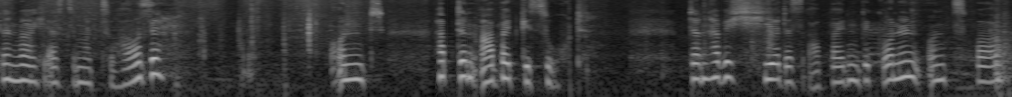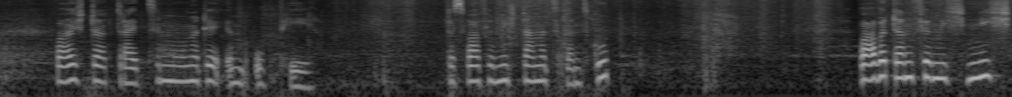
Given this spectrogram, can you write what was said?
Dann war ich erst einmal zu Hause und habe dann Arbeit gesucht. Dann habe ich hier das Arbeiten begonnen und zwar war ich da 13 Monate im OP. Das war für mich damals ganz gut. War aber dann für mich nicht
